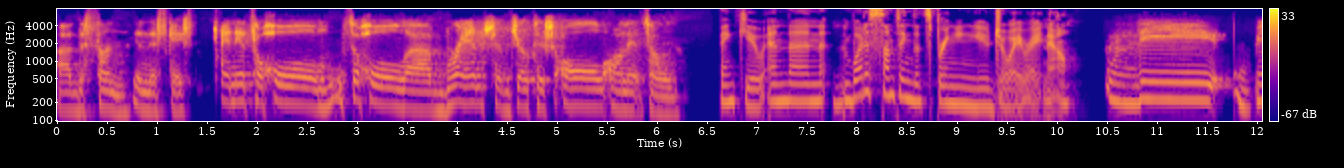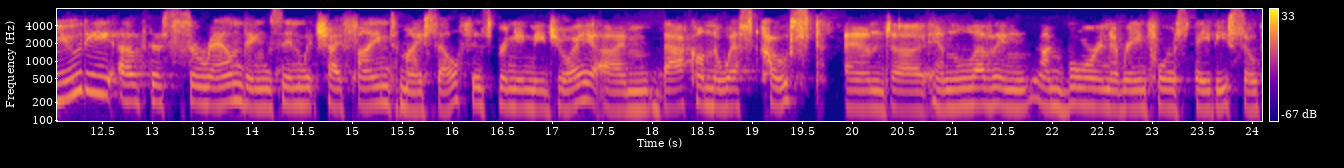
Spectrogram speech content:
uh, the sun in this case. And it's a whole, it's a whole uh, branch of Jyotish all on its own. Thank you. And then what is something that's bringing you joy right now? The beauty of the surroundings in which I find myself is bringing me joy. I'm back on the West Coast and uh, and loving. I'm born a rainforest baby, so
